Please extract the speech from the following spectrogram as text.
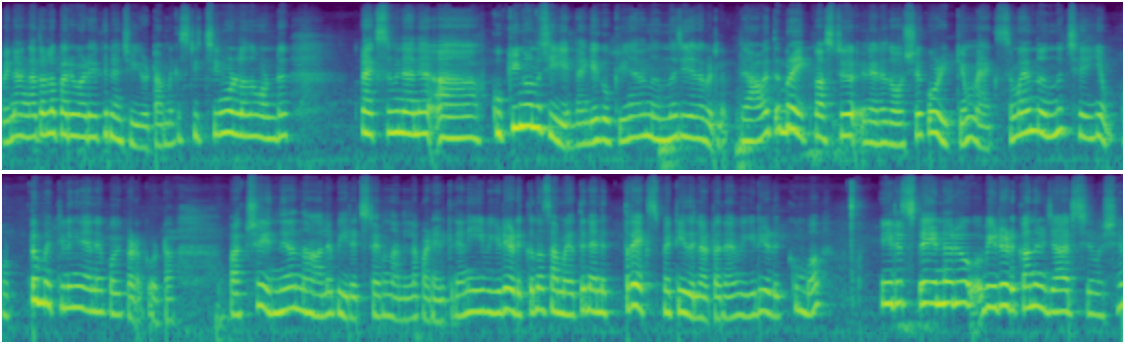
പിന്നെ പിന്നെ അങ്ങനത്തുള്ള പരിപാടിയൊക്കെ ഞാൻ ചെയ്യും കേട്ടോ. അമ്മയ്ക്ക് സ്റ്റിച്ചിങ് ഉള്ളത് കൊണ്ട് മാക്സിമം ഞാൻ കുക്കിംഗ് ഒന്നും ചെയ്യില്ല. എങ്കിൽ കുക്കിംഗ് ഞാൻ നിന്ന് ചെയ്യാൻ പറ്റില്ല. രാവിലത്തെ ബ്രേക്ക്ഫാസ്റ്റ് ഞാൻ ദോശയൊക്കെ ഒഴിക്കും. മാക്സിമം നിന്ന് ചെയ്യും. ഒട്ടും പറ്റില്ലെങ്കിൽ ഞാൻ പോയി കിടക്കും കേട്ടോ. പക്ഷേ ഇന്നലെ നാല് പീരിയഡ്സ് ടൈം നല്ല പണിയായിരിക്കും. ഞാൻ ഈ വീഡിയോ എടുക്കുന്ന സമയത്ത് ഞാൻ ഇത്ര എക്സ്പെക്റ്റ് ചെയ്തില്ല കേട്ടോ. ഞാൻ വീഡിയോ എടുക്കുമ്പോൾ പീരിയഡ്സ് ഡേന്റെ ഒരു വീഡിയോ എടുക്കാമെന്ന് വിചാരിച്ചു. പക്ഷേ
